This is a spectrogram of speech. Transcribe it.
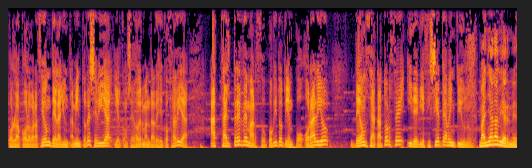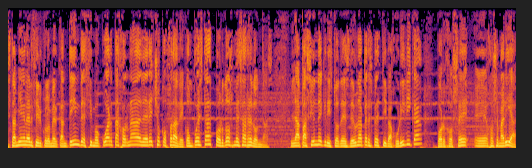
con la colaboración del Ayuntamiento de Sevilla y el Consejo de Hermandades y Cofradías. Hasta el 3 de marzo, poquito tiempo, horario de 11 a 14 y de 17 a 21. Mañana viernes, también en el Círculo Mercantil, decimocuarta jornada de Derecho Cofrade, compuesta por dos mesas redondas. La Pasión de Cristo desde una perspectiva jurídica, por José, eh, José María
